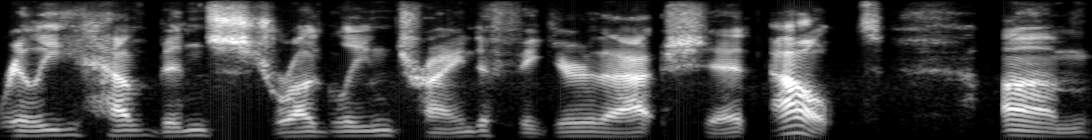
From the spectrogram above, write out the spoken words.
really have been struggling trying to figure that shit out. Um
